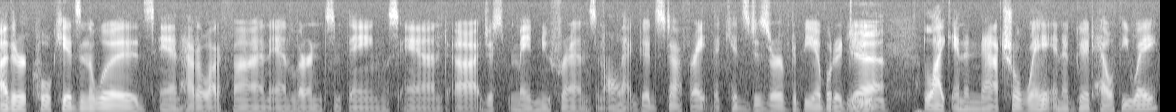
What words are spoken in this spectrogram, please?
other cool kids in the woods and had a lot of fun and learned some things and uh, just made new friends and all that good stuff right that kids deserve to be able to do Yeah. like in a natural way in a good healthy way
